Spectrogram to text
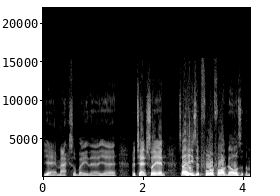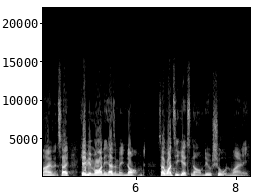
yeah, Max will be there, yeah, potentially. And so he's at four or five dollars at the moment. So keep in mind he hasn't been nommed. So once he gets nommed, he'll shorten, won't he?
